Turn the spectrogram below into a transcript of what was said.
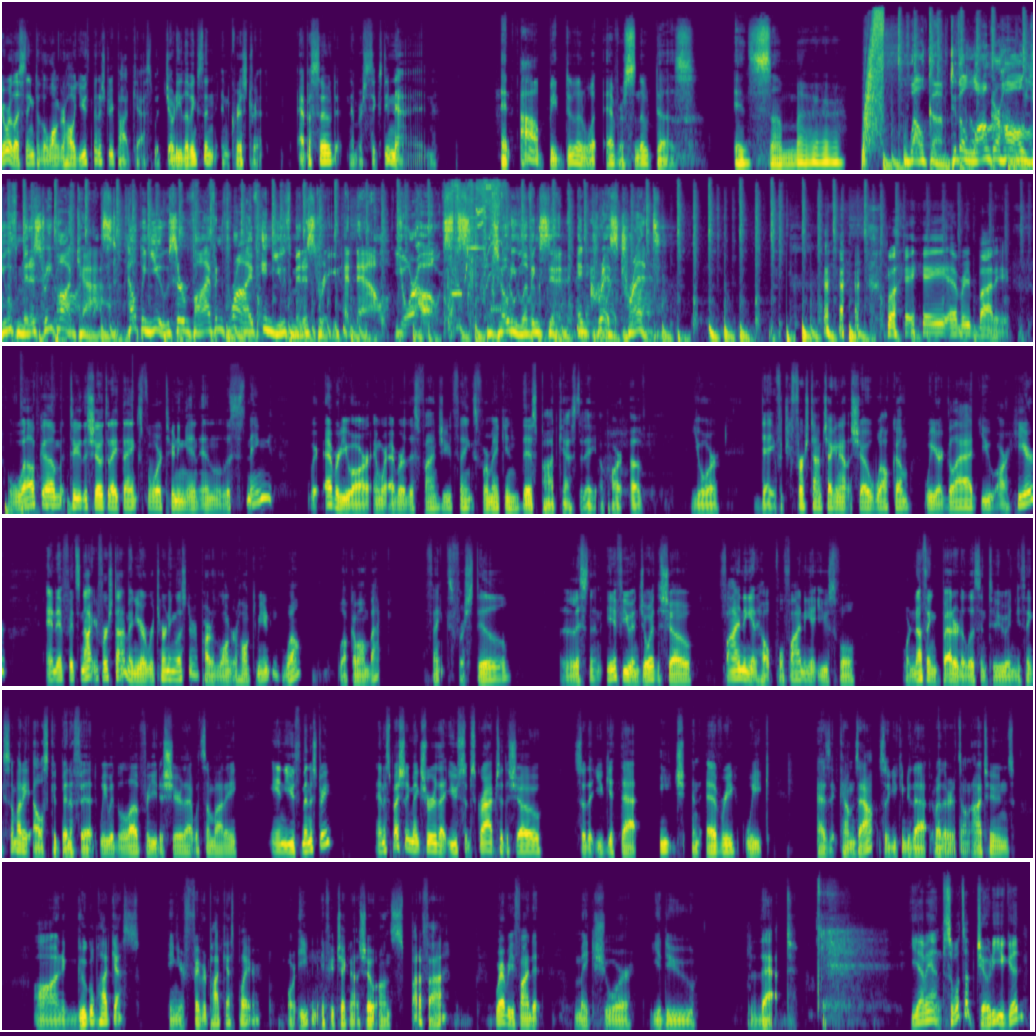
You're listening to the Longer Haul Youth Ministry Podcast with Jody Livingston and Chris Trent, episode number 69. And I'll be doing whatever snow does in summer. Welcome to the Longer Haul Youth Ministry Podcast, helping you survive and thrive in youth ministry. And now, your hosts, Jody Livingston and Chris Trent. well, hey, hey, everybody. Welcome to the show today. Thanks for tuning in and listening wherever you are and wherever this finds you. Thanks for making this podcast today a part of your day. If it's your first time checking out the show, welcome. We are glad you are here. And if it's not your first time and you're a returning listener, part of the Longer Haul community, well, welcome on back. Thanks for still listening. If you enjoyed the show, finding it helpful, finding it useful, or nothing better to listen to, and you think somebody else could benefit, we would love for you to share that with somebody in youth ministry. And especially make sure that you subscribe to the show so that you get that each and every week as it comes out. So you can do that whether it's on iTunes, on Google Podcasts, in your favorite podcast player, or even if you're checking out the show on Spotify, wherever you find it, make sure you do that. Yeah, man. So what's up, Jody? You good?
